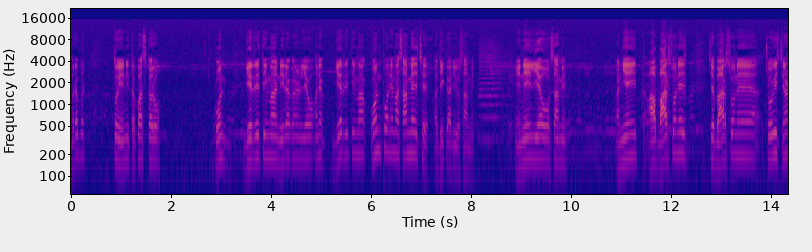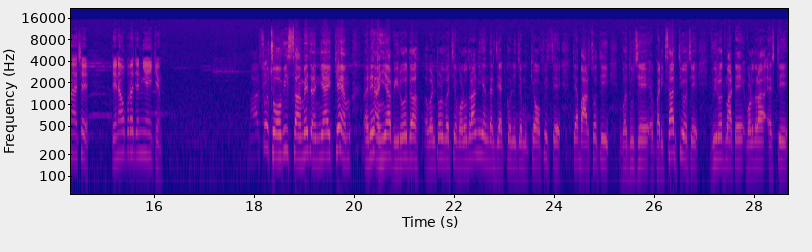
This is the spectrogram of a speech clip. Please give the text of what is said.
બરાબર? તો એની તપાસ કરો. કોણ ગેરરીતિમાં નિરાકરણ લેવો અને ગેરરીતિમાં કોણ કોણ એમાં સામેલ છે અધિકારીઓ સામે? એને લઈ આવો સામે. અન્યાય આ બારસો ને જે બારસો ને ચોવીસ જણા છે, તેના ઉપર જ અન્યાય કેમ? બારસો ચોવીસ સામે જ અન્યાય કેમ? અને અહીંયા વિરોધ વંટોળ વચ્ચે વડોદરાની અંદર જેટકોની જે મુખ્ય ઓફિસ છે, ત્યાં બારસોથી વધુ જે પરીક્ષાર્થીઓ છે, વિરોધ માટે વડોદરા એસટી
